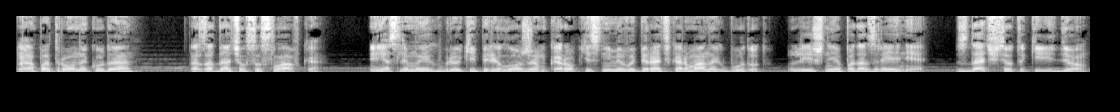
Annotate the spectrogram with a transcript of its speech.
«А патроны куда?» – озадачился Славка. «Если мы их в брюки переложим, коробки с ними выпирать в карманах будут. Лишнее подозрение». Сдач все-таки идем.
